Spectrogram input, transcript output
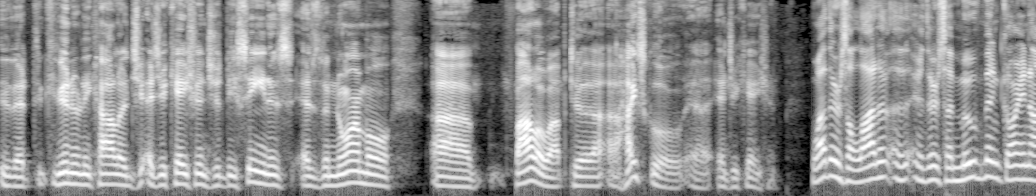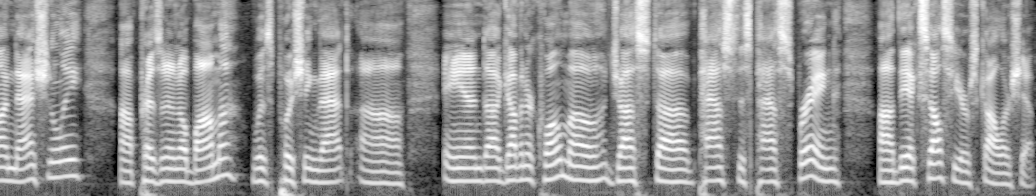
that community college education should be seen as, as the normal uh, follow up to a high school uh, education? Well, there's a lot of uh, there's a movement going on nationally. Uh, President Obama was pushing that, uh, and uh, Governor Cuomo just uh, passed this past spring the Excelsior Scholarship,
